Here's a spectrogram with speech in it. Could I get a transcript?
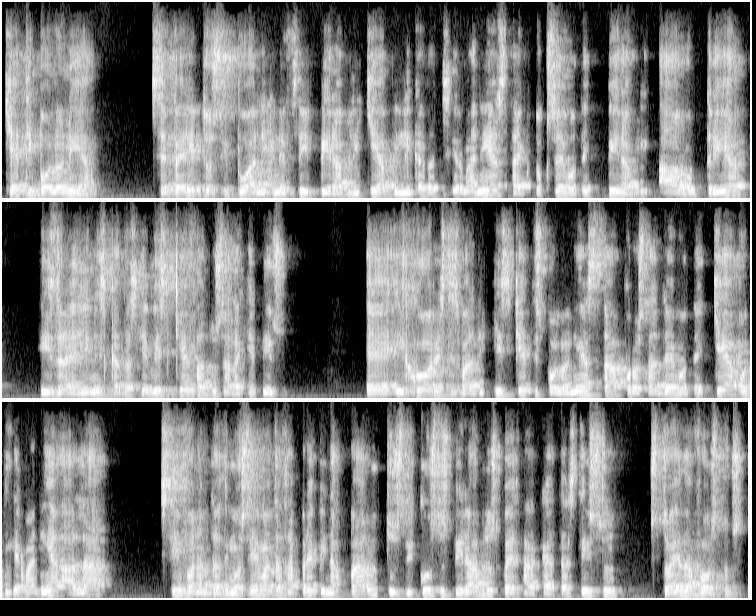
και την Πολωνία. Σε περίπτωση που ανοιχνευτεί πυραυλική απειλή κατά της Γερμανίας θα εκτοξεύονται πύραυλοι Iron 3 Ισραηλινής κατασκευής και θα τους ανακαιτήσουν. Ε, οι χώρες της Βαλτικής και της Πολωνίας θα προστατεύονται και από τη Γερμανία, αλλά σύμφωνα με τα δημοσίευματα θα πρέπει να πάρουν τους δικούς τους πυράβλους που θα καταστήσουν στο έδαφος τους.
